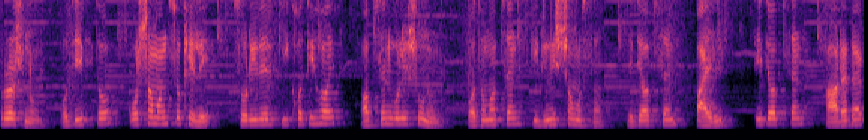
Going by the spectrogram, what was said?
প্রশ্ন, অতিরিক্ত কষা মাংস খেলে শরীরের কি ক্ষতি হয়? অপশানগুলি শুনুন। প্রথম অপশান কিডনির সমস্যা। দ্বিতীয় অপশান পাইল। তৃতীয় অপশান হার্ট অ্যাটাক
